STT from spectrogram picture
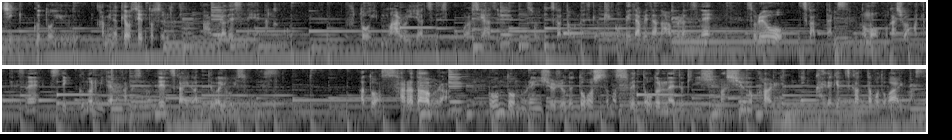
チックという髪の毛をセットする時の油ですね。なんかこう太い丸いやつです。僕は整髪料そういうの使ったことないですけど結構ベタベタな油ですね。それを使ったりするのも昔はあったみたいですね。スティックのりみたいな形なので使い勝手は良いそうです。あとはサラダ油。ロンドンの練習場でどうしても滑って踊れない時にひまし油の代わりに1回だけ使ったことがあります。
